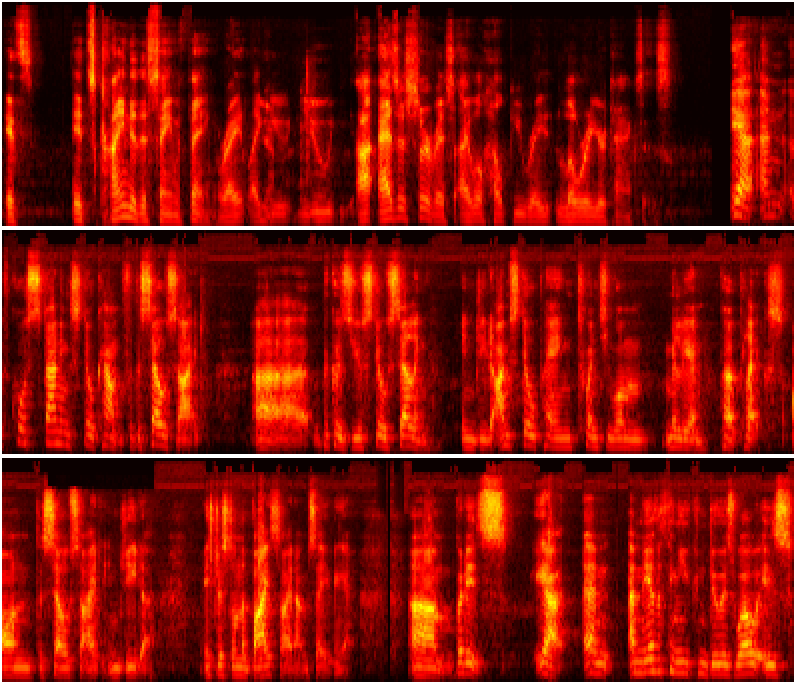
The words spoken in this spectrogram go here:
It's it's kind of the same thing, right? Like Yeah. you you uh, as a service, I will help you raise, lower your taxes. Yeah, and of course, standings still count for the sell side uh, because you're still selling in Jita. I'm still paying 21 million per plex on the sell side in Jita. It's just on the buy side I'm saving it. Um, but it's yeah, and and the other thing you can do as well is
